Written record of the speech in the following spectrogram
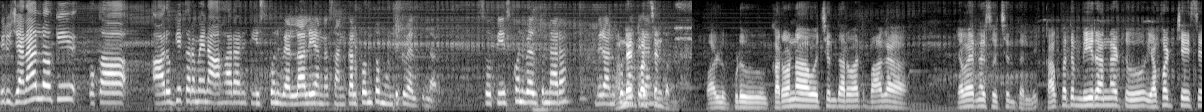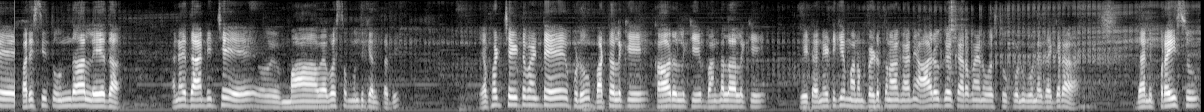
మీరు జనాల్లోకి ఒక ఆరోగ్యకరమైన ఆహారాన్ని తీసుకొని వెళ్ళాలి అన్న సంకల్పంతో ముందుకు వెళ్తున్నారు. సో తీసుకొని వెళ్తున్నారా? మీరు అనుకున్నట్టు వాళ్ళు ఇప్పుడు కరోనా వచ్చిన తర్వాత బాగా అవేర్నెస్ వచ్చింది తల్లి. కాకపోతే మీరు అన్నట్టు ఎఫర్ట్ చేసే పరిస్థితి ఉందా లేదా అనే దాని నుంచే మా వ్యవస్థ ముందుకెళ్తుంది. ఎఫర్ట్ చేయటం అంటే ఇప్పుడు బట్టలకి కారులకి బంగళాలకి వీటన్నిటికీ మనం పెడుతున్నాం కానీ ఆరోగ్యకరమైన వస్తువు కొనుక్కునే దగ్గర దాని ప్రైసు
